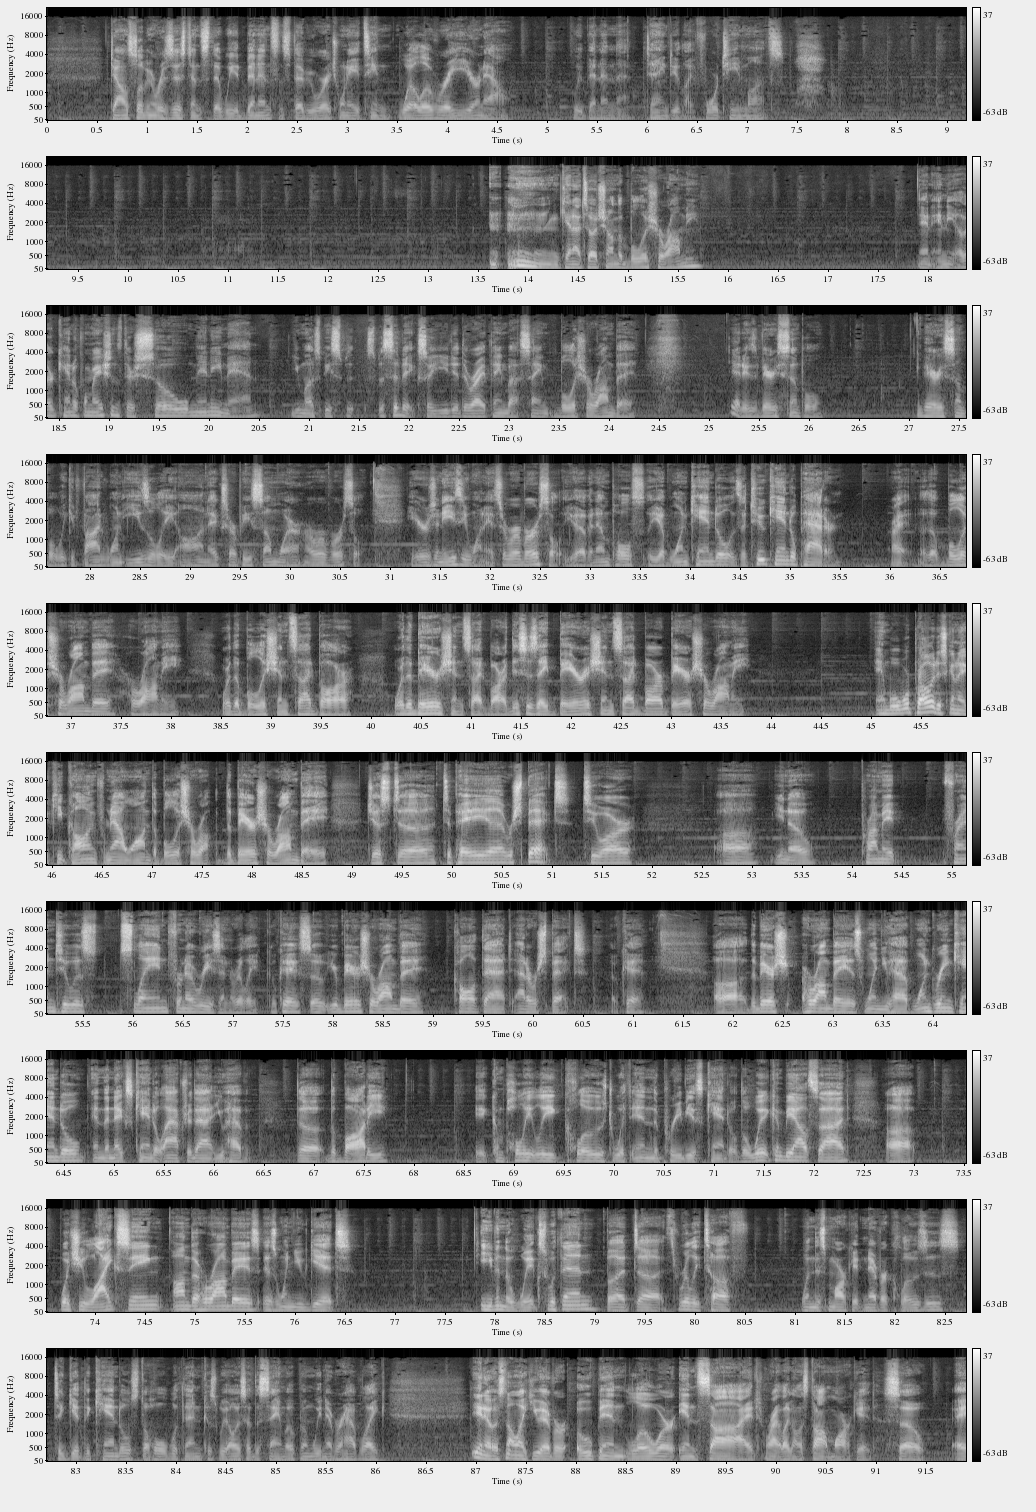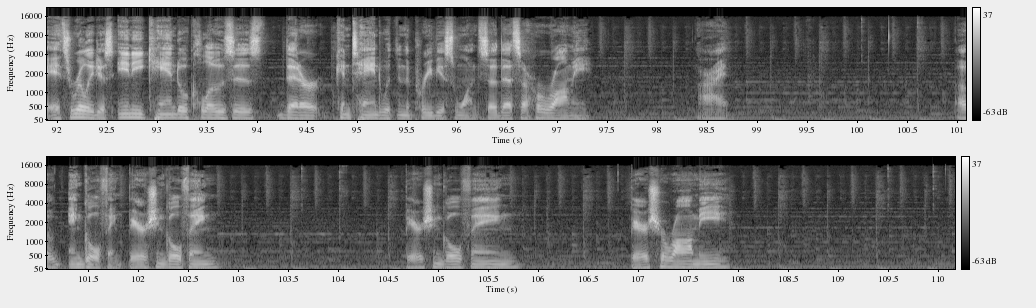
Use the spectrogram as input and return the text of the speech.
downsloping resistance that we had been in since February 2018. Well over a year now. We've been in that. Dang, dude, like 14 months. Wow. Can I touch on the bullish Harami? And any other candle formations? There's so many, man you must be sp specific. So you did the right thing by saying bullish Harambe. Yeah, it is very simple. Very simple. We could find one easily on XRP somewhere, a reversal. Here's an easy one. It's a reversal. You have an impulse. You have one candle. It's a two candle pattern, right? The bullish Harambe, Harami, or the bullish inside bar, or the bearish inside bar. This is a bearish inside bar, bearish Harami. And well, we're probably just going to keep calling from now on the bullish, the bearish Harambe, just uh, to pay uh, respect to our, uh, you know, primate friend who was slain for no reason, really. Okay, so your bearish Harambe, call it that out of respect. Okay. Uh, the bearish Harambe is when you have one green candle, and the next candle after that, you have the the body it completely closed within the previous candle. The wick can be outside. Uh, what you like seeing on the Harambes is when you get even the wicks within, but uh, it's really tough when this market never closes to get the candles to hold within because we always have the same open. We never have like, you know, it's not like you ever open lower inside, right? Like on the stock market. So it's really just any candle closes that are contained within the previous one. So that's a Harami. All right. Oh, engulfing, bearish engulfing, Bearish Engulfing, Bearish Harami,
